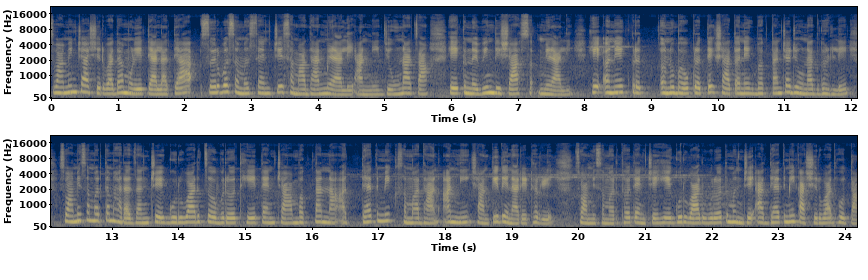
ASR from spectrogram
स्वामींच्या आशीर्वादामुळे त्याला त्या सर्व समस्यांचे समाधान मिळाले आणि जीवनाचा एक नवीन दिशा स मिळाली. हे अनेक प्र अनुभव प्रत्यक्षात अनेक भक्तांच्या जीवनात घडले. स्वामी समर्थ महाराजांचे गुरुवारचं व्रत हे त्यांच्या भक्तांना आध्यात्मिक समाधान आणि शांती देणारे ठरले. स्वामी समर्थ त्यांचे हे गुरुवार व्रत म्हणजे आध्यात्मिक आशीर्वाद होता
